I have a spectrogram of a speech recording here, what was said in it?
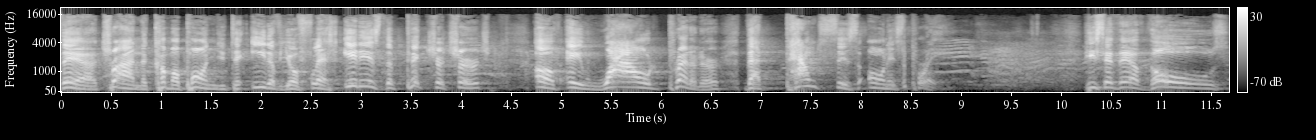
there trying to come upon you to eat of your flesh. It is the picture, church, of a wild predator that pounces on its prey. He said, There are those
